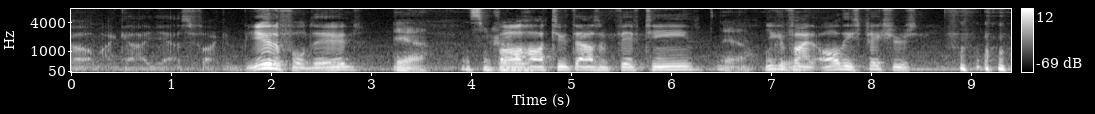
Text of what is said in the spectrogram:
Oh my god, yeah, it's fucking beautiful, dude. Yeah, that's incredible. Baja 2015. Yeah. You can find all these pictures.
